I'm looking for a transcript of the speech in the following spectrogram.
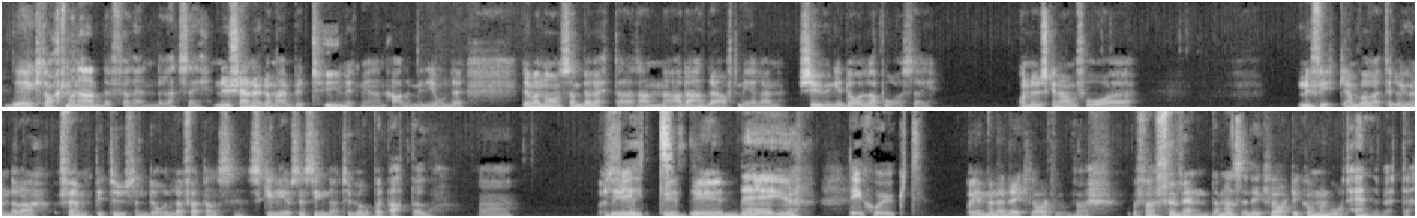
Det är klart man hade förändrat sig. Nu tjänar ju de här betydligt mer än en halv miljon. Det, det var någon som berättade att han hade aldrig haft mer än 20 dollar på sig. Och nu ska han få... Eh, nu fick han bara 350 000 dollar för att han skrev sin signatur på ett papper. Mm. Det, det, det, det är ju... Det är sjukt. Och jag menar, det är klart, vad, vad fan förväntar man sig? Det är klart det kommer gå åt helvete.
